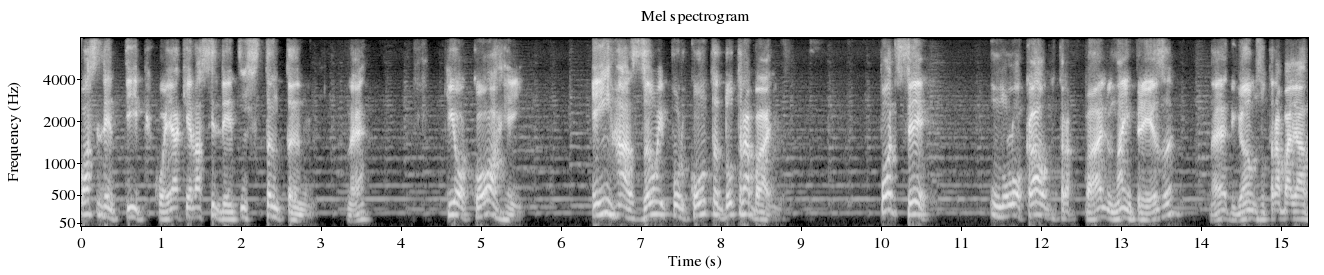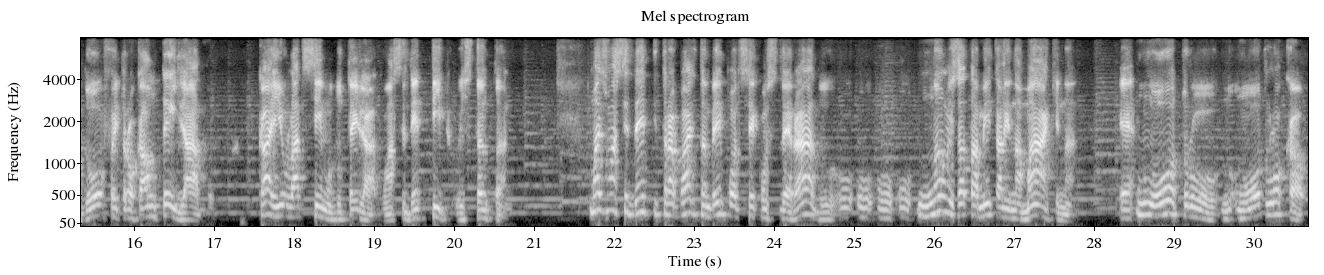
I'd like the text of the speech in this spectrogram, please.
O acidente típico é aquele acidente instantâneo, né? Que ocorre em razão e por conta do trabalho. Pode ser no local do trabalho, na empresa, né? Digamos, o trabalhador foi trocar um telhado, caiu lá de cima do telhado, um acidente típico, instantâneo. Mas um acidente de trabalho também pode ser considerado o, o, o, não exatamente ali na máquina, é, no outro, no outro local,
